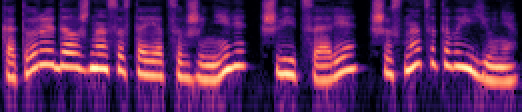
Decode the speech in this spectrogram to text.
которая должна состояться в Женеве, Швейцария, 16 июня.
